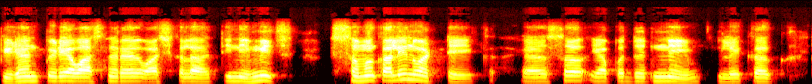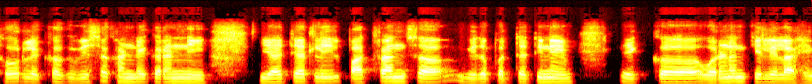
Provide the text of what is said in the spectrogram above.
पिढ्यानपिढ्या वाचणाऱ्या वाचकाला ती नेहमीच समकालीन वाटते. असं या पद्धतीने लेखक थोर लेखक वि स खांडेकरांनी याच्यातील पात्रांचं विविध पद्धतीने एक वर्णन केलेलं आहे.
